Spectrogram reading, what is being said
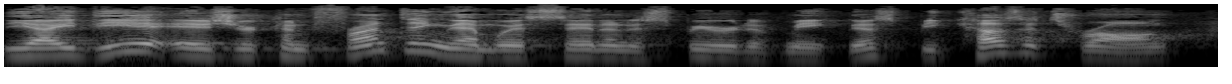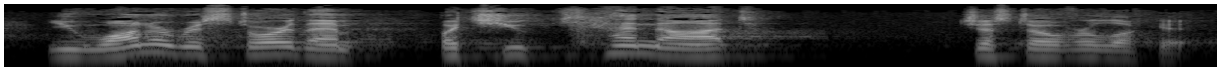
The idea is you're confronting them with sin in a spirit of meekness because it's wrong. You want to restore them, but you cannot just overlook it.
